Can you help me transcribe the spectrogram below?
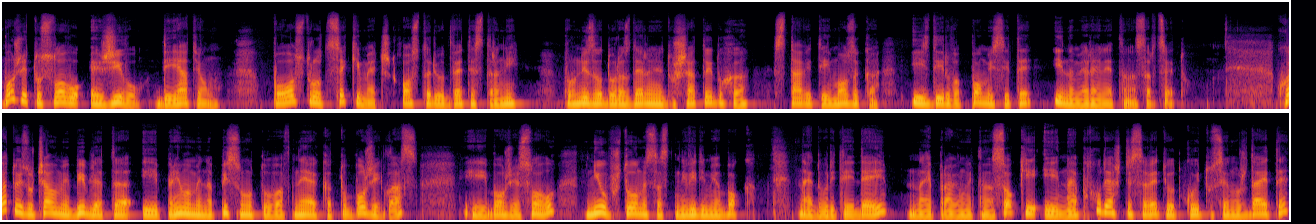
Божието Слово е живо, деятелно, по-остро от всеки меч, остари от двете страни, пронизва до разделяне душата и духа, ставите и мозъка и издирва помислите и намеренията на сърцето. Когато изучаваме Библията и приемаме написаното в нея като Божий глас и Божие Слово, ние общуваме с невидимия Бог. Най-добрите идеи, най-правилните насоки и най-подходящите съвети, от които се нуждаете,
